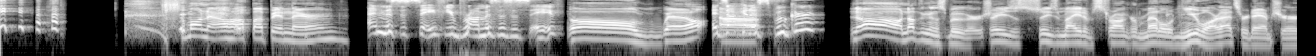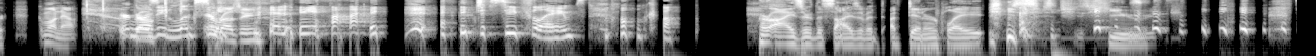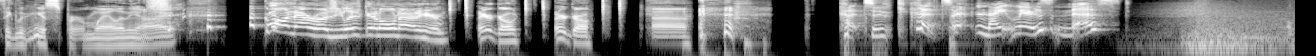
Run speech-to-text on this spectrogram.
Come on now, hop up in there. And this is safe. You promise this is safe. Oh well, It's not uh, going to spook her. No, nothing gonna spook her. She's she's made of stronger metal than you are. That's for damn sure. Come on now, here, girl. Rosie looks Here, Rosie. in the eye, and you just see flames. Oh god! Her eyes are the size of a, a dinner plate. She's she's huge. It's like looking a sperm whale in the eye. Come on now, Rosie. Let's get on out of here. There you go. There you go. Uh, cut to cut to Nightmare's nest.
